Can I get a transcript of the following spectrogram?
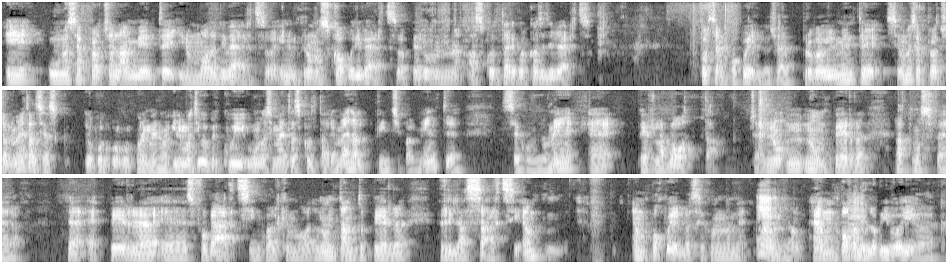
e uno si approccia all'ambiente in un modo diverso, in, per uno scopo diverso, per un, ascoltare qualcosa di diverso. Forse è un po' quello, cioè probabilmente se uno si approccia al metal, si as- o, o, o, almeno il motivo per cui uno si mette ad ascoltare metal principalmente, secondo me, è per la botta, cioè no, non per l'atmosfera, cioè è per eh, sfogarsi in qualche modo, non tanto per rilassarsi. È un, è un po' quello, secondo me. Mm. È un po' come mm. lo vivo io, ecco.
